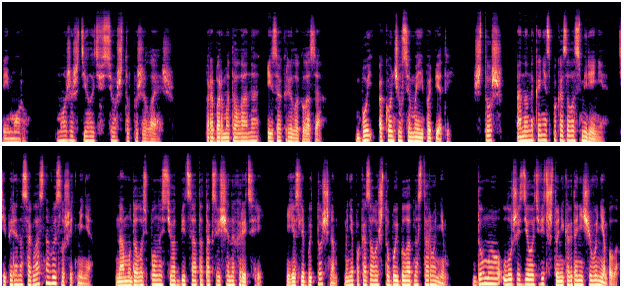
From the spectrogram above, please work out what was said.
Римуру. Можешь делать все, что пожелаешь. Пробормотала она и закрыла глаза. Бой окончился моей победой. Что ж, она наконец показала смирение. Теперь она согласна выслушать меня. Нам удалось полностью отбиться от атак священных рыцарей. Если быть точным, мне показалось, что бой был односторонним. Думаю, лучше сделать вид, что никогда ничего не было.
